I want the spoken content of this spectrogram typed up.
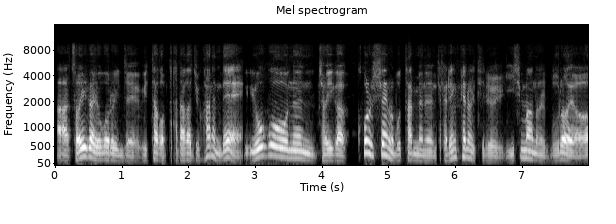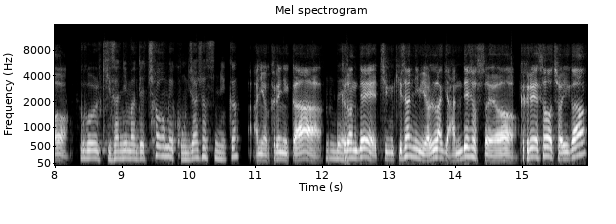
아, 저희가 요거를 이제 위탁업 받아가지고 하는데, 요거는 저희가 콜 수행을 못하면은 결행 페널티를 20만 원을 물어요. 그걸 기사님한테 처음에 공지하셨습니까? 아니요, 그러니까. 네. 그런데 지금 기사님이 연락이 안 되셨어요. 그래서 저희가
